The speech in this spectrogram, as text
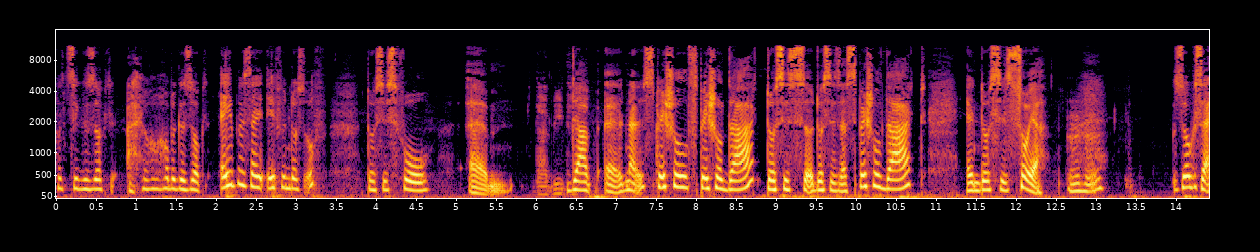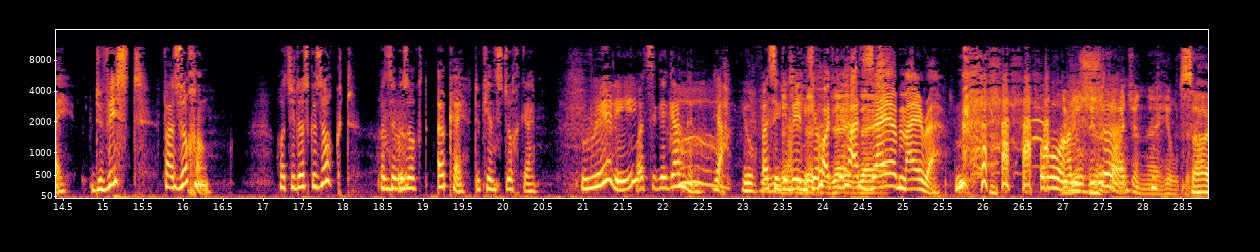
Hat sie gesagt, ich habe gesagt, eben sei öffnen das auf. Das ist für, ähm, da, äh, no, special, special diet. Das ist, das ist a special diet. Und das ist Soja. Sag sei, du wirst versuchen. Hat sie das gesagt? Hat sie gesagt, okay, du kannst durchgehen. Really? Hat sie gegangen, ja. You're Was sie very gewinnt. Sie hat Sehr- gehabt, sehr- sehr Oh, I'm sure. verteidigen, Hilde. So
